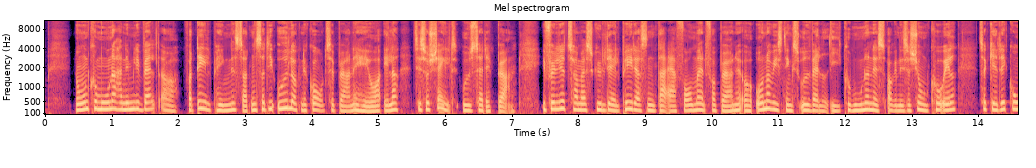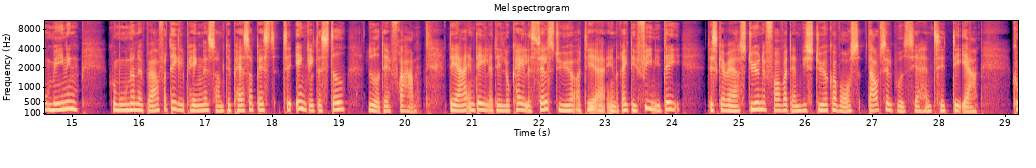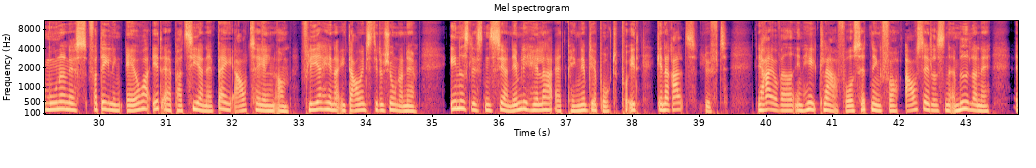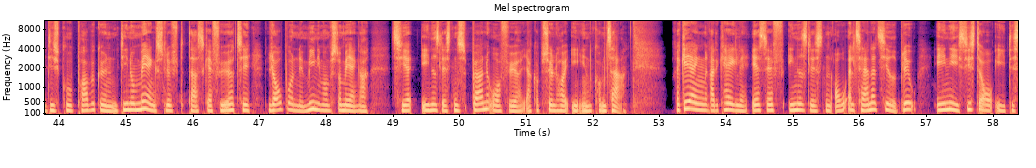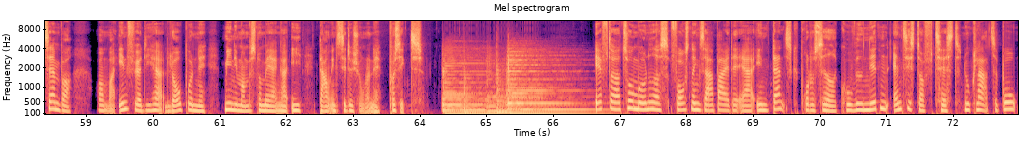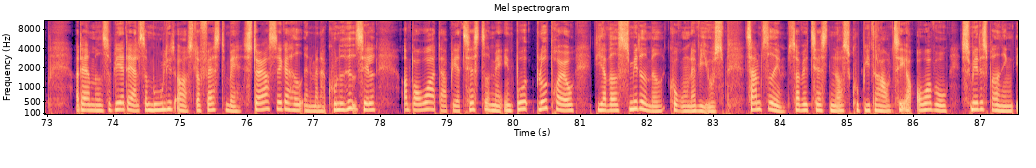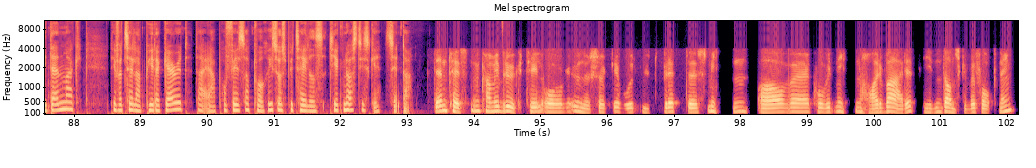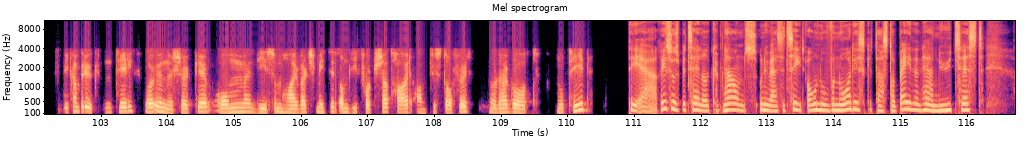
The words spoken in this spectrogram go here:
Nogle kommuner har nemlig valgt at fordele pengene sådan, så de udelukkende går til børnehaver eller til socialt udsatte børn. Ifølge Thomas Skyldal Petersen, der er formand for børne- og undervisningsudvalget i kommunernes organisation KL, så giver det god mening. Kommunerne bør fordele pengene, som det passer bedst til enkelte sted, lyder det fra ham. Det er en del af det lokale selvstyre, og det er en rigtig fin idé. Det skal være styrende for, hvordan vi styrker vores dagtilbud, siger han til DR. Kommunernes fordeling ærger et af partierne bag aftalen om flere hænder i daginstitutionerne. Enhedslisten ser nemlig hellere, at pengene bliver brugt på et generelt løft. Det har jo været en helt klar forudsætning for afsættelsen af midlerne, at de skulle påbegynde de normeringsløft, der skal føre til lovbundne minimumsnormeringer, siger enhedslistens børneordfører Jakob Sølhøj i en kommentar. Regeringen, Radikale, SF, Enhedslisten og Alternativet blev enige sidste år i december om at indføre de her lovbundne minimumsnormeringer i daginstitutionerne på sigt. Efter to måneders forskningsarbejde er en dansk produceret covid-19 antistoftest nu klar til brug, og dermed så bliver det altså muligt at slå fast med større sikkerhed, end man har kunnet hidtil, om borgere, der bliver testet med en blodprøve, de har været smittet med coronavirus. Samtidig så vil testen også kunne bidrage til at overvåge smittespredningen i Danmark. Det fortæller Peter Garrett, der er professor på Rigshospitalets Diagnostiske Center. Den testen kan vi bruke til å undersøke hvor utbredt eh, smitten av eh, covid-19 har vært i den danske befolkning. Vi kan bruke den til å undersøke om de som har vært smittet, om de fortsatt har antistoffer når det har gått noe tid. Det er Rigshospitalet, Københavns Universitet og Novo Nordisk, der står bag den her nye test.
